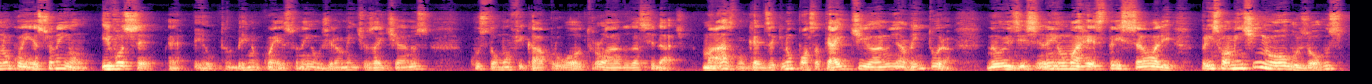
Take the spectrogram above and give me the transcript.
não conheço nenhum. E você? É, eu também não conheço nenhum. Geralmente os haitianos costumam ficar para o outro lado da cidade. Mas não quer dizer que não possa ter haitiano em aventura. Não existe nenhuma restrição ali, principalmente em Orros. Orros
